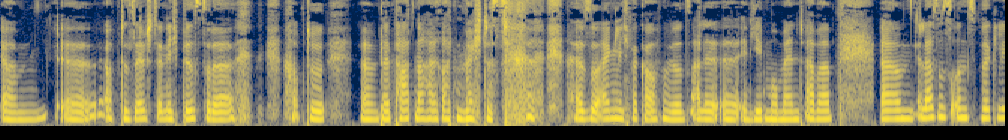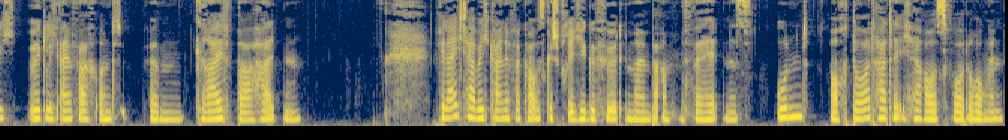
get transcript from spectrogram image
ähm, äh, ob du selbstständig bist oder ob du ähm, deinen Partner heiraten möchtest. also eigentlich verkaufen wir uns alle äh, in jedem Moment, aber ähm, lass es uns wirklich, wirklich einfach und ähm, greifbar halten. Vielleicht habe ich keine Verkaufsgespräche geführt in meinem Beamtenverhältnis und auch dort hatte ich Herausforderungen.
